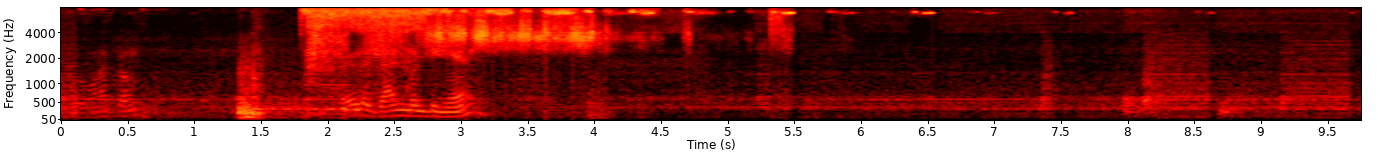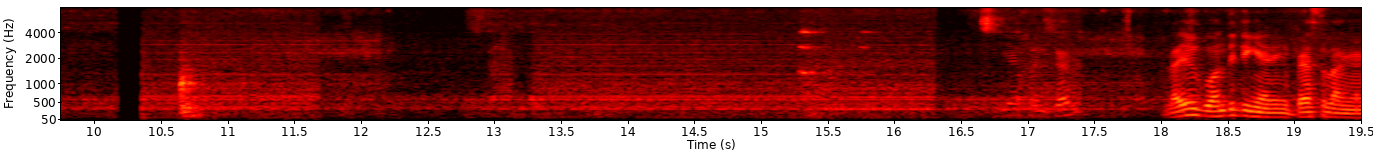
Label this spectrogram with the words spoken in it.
ப்ரோ, வணக்கம் லைவில் ஜாயின் பண்ணிட்டீங்க விஜயா சங்கர் லைவுக்கு வந்துட்டீங்க நீங்கள் பேசலாங்க.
